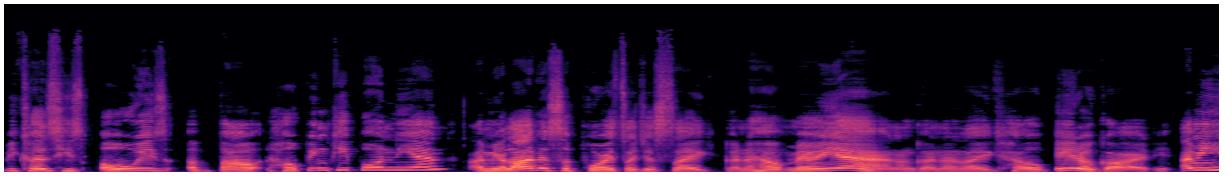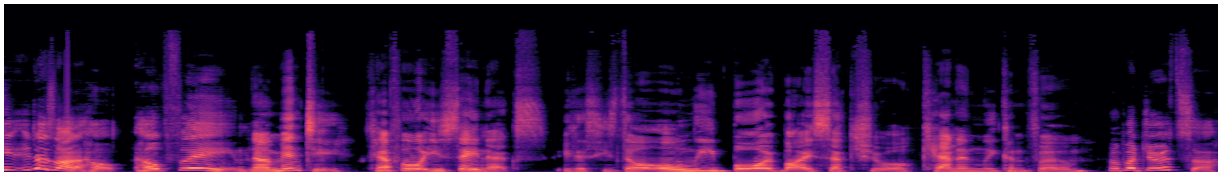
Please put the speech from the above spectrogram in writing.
because he's always about helping people in the end. I mean, a lot of his supports are just like, gonna help Marianne, I'm gonna like help Edelgard. I mean, he, he does a lot of help. Help Flame. Now, Minty, careful what you say next, because he's the only boy bisexual canonly confirmed. What about Juritsa?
